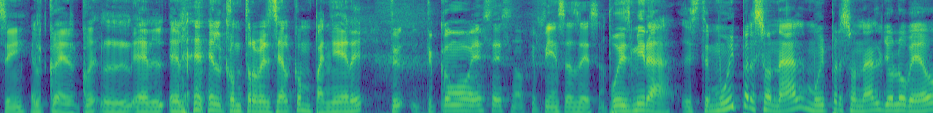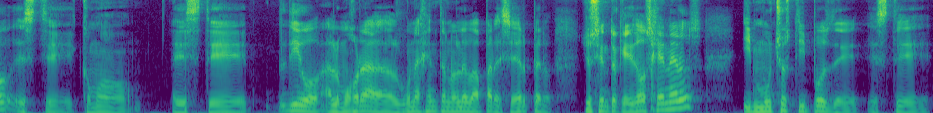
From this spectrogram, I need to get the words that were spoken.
Sí. El, el, el- el- el controversial compañero. ¿Tú, tú cómo ves eso? ¿Qué piensas de eso? Pues mira, este, muy personal, muy personal, yo lo veo, este, como, este, digo, a lo mejor a alguna gente no le va a parecer, pero yo siento que hay dos géneros y muchos tipos de, este,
